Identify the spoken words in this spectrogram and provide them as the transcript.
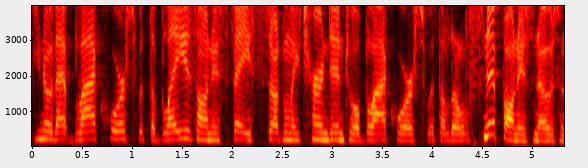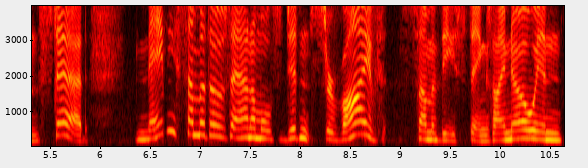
you know that black horse with the blaze on his face suddenly turned into a black horse with a little snip on his nose instead. Maybe some of those animals didn't survive some of these things. I know in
